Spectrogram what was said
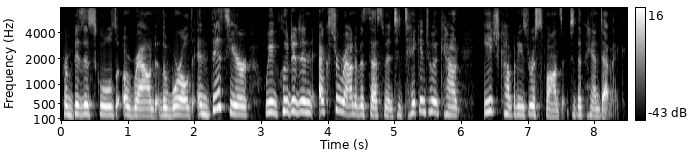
from business schools around the world. And this year, we included an extra round of assessment to take into account each company's response to the pandemic.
